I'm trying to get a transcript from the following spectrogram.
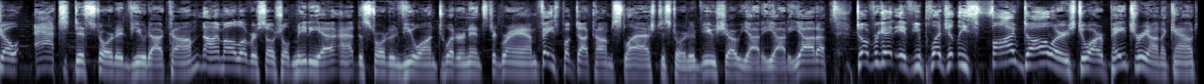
Show at distortedview.com. I'm all over social media at distortedview on Twitter and Instagram, facebook.com slash distortedview show, yada, yada, yada. Don't forget, if you pledge at least $5 to our Patreon account,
